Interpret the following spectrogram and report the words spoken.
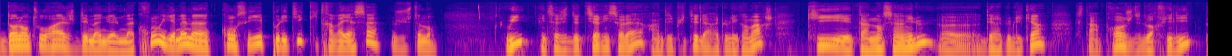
Dans l'entourage d'Emmanuel Macron, il y a même un conseiller politique qui travaille à ça, justement. Oui, il s'agit de Thierry Solaire, un député de la République en marche, qui est un ancien élu euh, des Républicains. C'est un proche d'Édouard Philippe.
